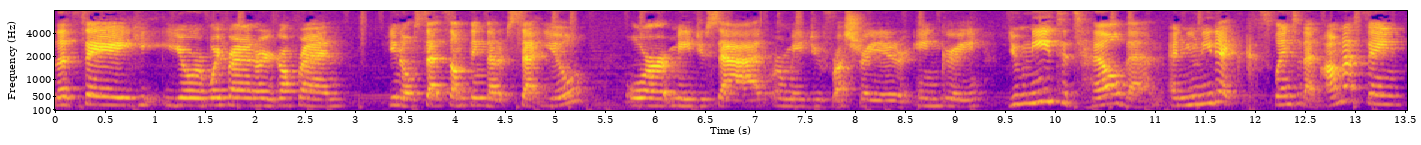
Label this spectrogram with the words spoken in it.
let's say he, your boyfriend or your girlfriend you know said something that upset you or made you sad or made you frustrated or angry you need to tell them and you need to explain to them. I'm not saying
